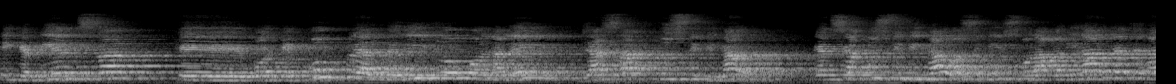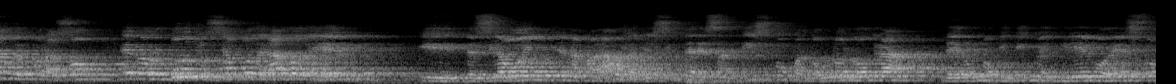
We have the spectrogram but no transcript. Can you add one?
y que piensa que porque cumple al dedillo con la ley ya está justificado. Él se ha justificado a sí mismo, la vanidad le ha llenado el corazón, el orgullo se ha apoderado de él. Y decía hoy en la parábola, que es cuando leer un poquitito en griego esto,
